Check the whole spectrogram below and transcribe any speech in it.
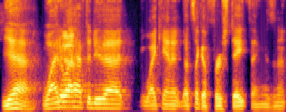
Yeah. Why do I have to do that? Why can't it? That's like a first date thing, isn't it?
